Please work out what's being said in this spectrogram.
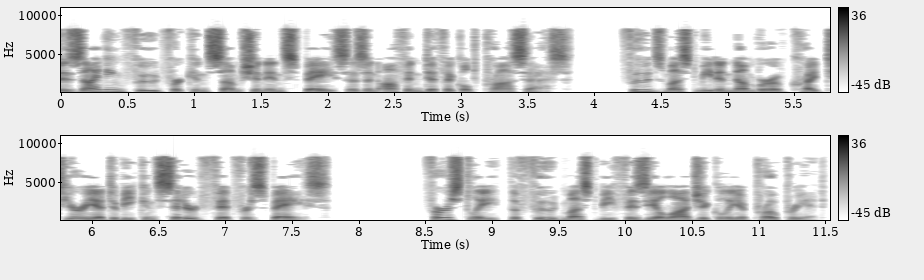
Designing food for consumption in space is an often difficult process. Foods must meet a number of criteria to be considered fit for space. Firstly, the food must be physiologically appropriate.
